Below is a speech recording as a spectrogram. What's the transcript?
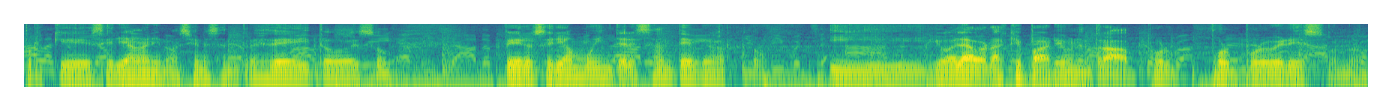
porque serían animaciones en 3D y todo eso, pero sería muy interesante verlo. Y yo la verdad es que pagaré una entrada por, por, por ver eso, ¿no?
